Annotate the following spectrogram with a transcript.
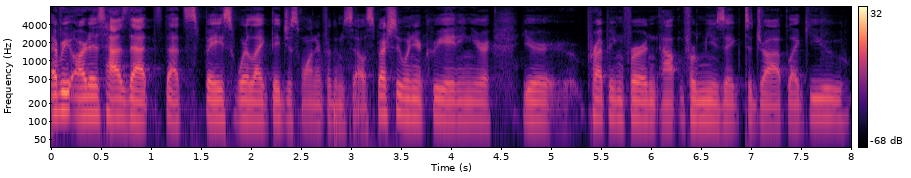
every artist has that that space where like they just want it for themselves, especially when you're creating your you're prepping for an out for music to drop. Like you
